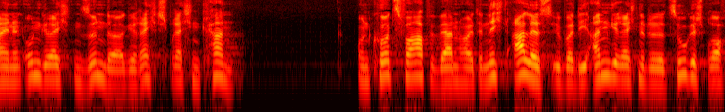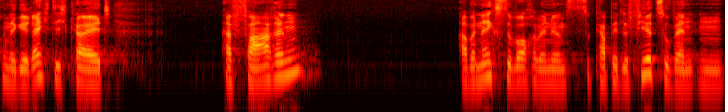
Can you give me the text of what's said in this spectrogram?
einen ungerechten Sünder gerecht sprechen kann. Und kurz vorab, wir werden heute nicht alles über die angerechnete oder zugesprochene Gerechtigkeit erfahren, aber nächste Woche, wenn wir uns zu Kapitel 4 zuwenden,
